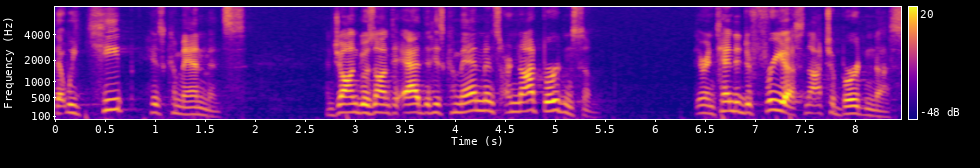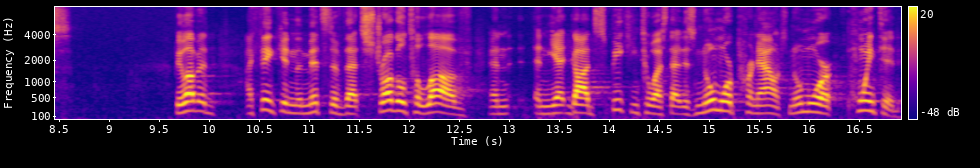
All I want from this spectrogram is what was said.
that we keep his commandments. And John goes on to add that his commandments are not burdensome. They're intended to free us, not to burden us. Beloved, I think in the midst of that struggle to love, and, and yet God speaking to us that is no more pronounced, no more pointed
